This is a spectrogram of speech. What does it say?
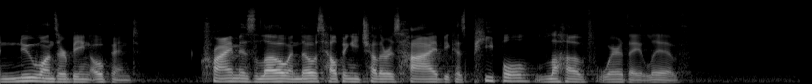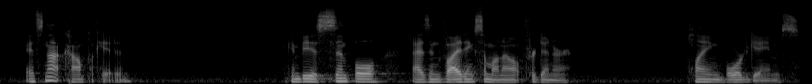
and new ones are being opened. Crime is low and those helping each other is high because people love where they live. It's not complicated. It can be as simple as inviting someone out for dinner, playing board games,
